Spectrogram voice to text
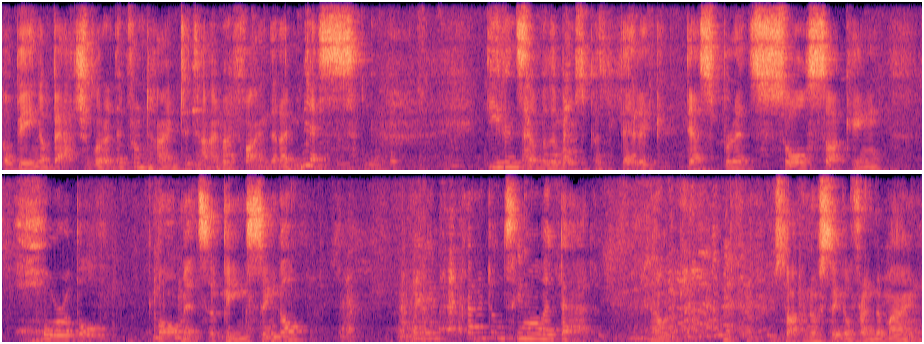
of being a bachelor that from time to time I find that I miss. Even some of the most pathetic, desperate, soul-sucking, horrible moments of being single, they kind of don't seem all that bad. I was talking to a single friend of mine.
